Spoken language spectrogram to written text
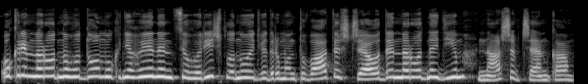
Окрім народного дому княгинин, цьогоріч планують відремонтувати ще один народний дім на Шевченка.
